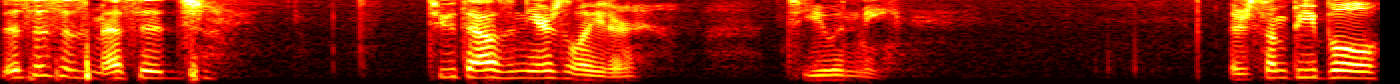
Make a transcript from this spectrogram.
This is his message 2,000 years later to you and me. There's some people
